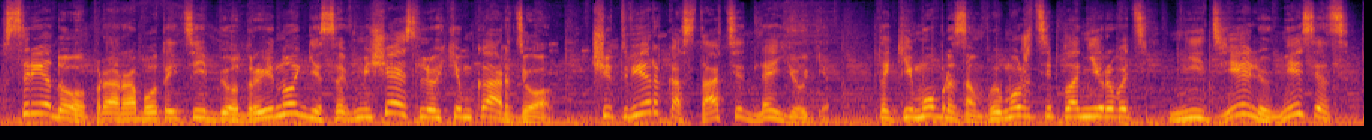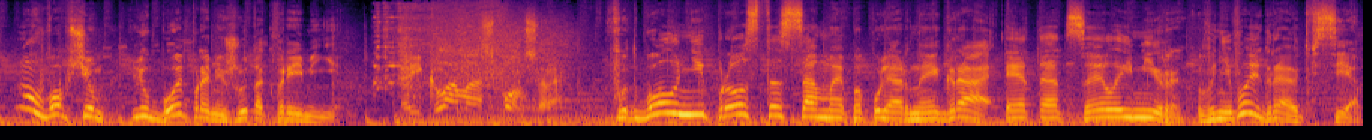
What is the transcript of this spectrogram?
В среду проработайте бедра и ноги, совмещая с легким кардио. Четверг оставьте для йоги. Таким образом, вы можете планировать неделю, месяц, ну, в общем, любой промежуток времени. Реклама спонсора. Футбол не просто самая популярная игра, это целый мир. В него играют все.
